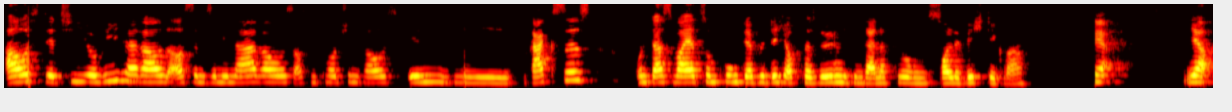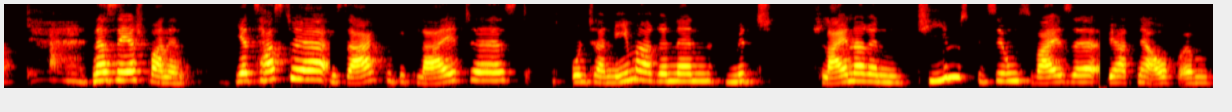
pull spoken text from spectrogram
aus der Theorie heraus, aus dem Seminar raus, aus dem Coaching raus in die Praxis. Und das war jetzt so ein Punkt, der für dich auch persönlich in deiner Führungsrolle wichtig war. Ja. Ja. Na, sehr spannend. Jetzt hast du ja gesagt, du begleitest Unternehmerinnen mit kleineren Teams, beziehungsweise wir hatten ja auch ähm,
